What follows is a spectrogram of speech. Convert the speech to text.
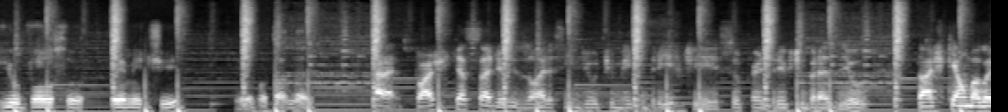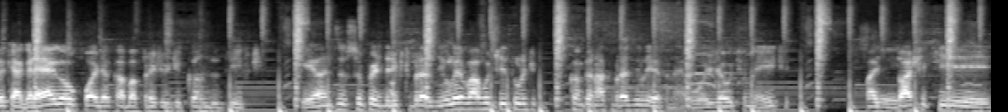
e o bolso permitir, eu vou estar andando. Cara, tu acha que essa divisória assim de Ultimate Drift e Super Drift Brasil, tu acha que é um bagulho que agrega ou pode acabar prejudicando o Drift? Porque antes o Super Drift Brasil levava o título de campeonato brasileiro, né? Hoje é Ultimate. Mas Sim. tu acha que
